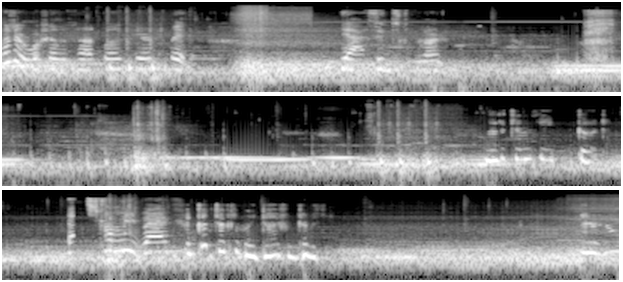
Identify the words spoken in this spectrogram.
Where's your Rosh Hashanah bug here? Wait. Yeah, seems similar. Another Timothy. Good. That's coming back. I could technically die from Timothy. No like, um,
